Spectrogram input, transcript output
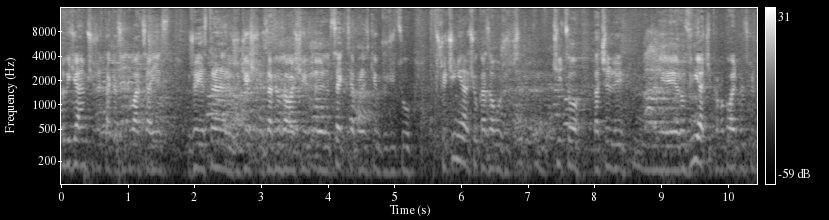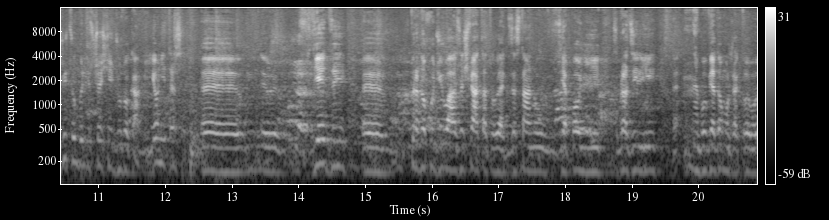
Dowiedziałem się, że taka sytuacja jest, że jest trener, że gdzieś zawiązała się e, sekcja brazylijskiego jiu w Szczecinie, a się okazało, że ci, co zaczęli e, rozwijać i propagować brazylijskie jiu byli wcześniej judokami. I oni też e, e, wiedzy, która dochodziła ze świata, to jak ze Stanów, z Japonii, z Brazylii, bo wiadomo, że jak to,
